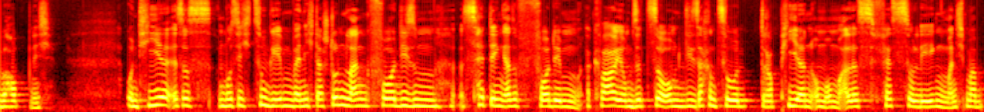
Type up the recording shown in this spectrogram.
Überhaupt nicht. Und hier ist es, muss ich zugeben, wenn ich da stundenlang vor diesem Setting, also vor dem Aquarium sitze, um die Sachen zu drapieren, um, um alles festzulegen, manchmal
